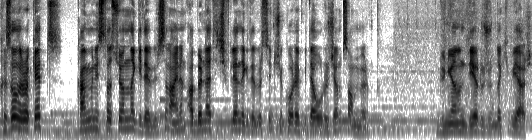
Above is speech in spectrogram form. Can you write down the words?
Kızıl Roket kamyon istasyonuna gidebilirsin. Aynen Abernathy çiftliğine de gidebilirsin. Çünkü oraya bir daha uğrayacağımı sanmıyorum. Dünyanın diğer ucundaki bir yer.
